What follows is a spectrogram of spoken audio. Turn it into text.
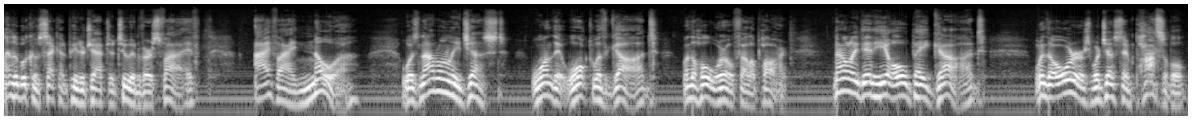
in the book of 2 Peter chapter 2 and verse 5, I find Noah was not only just one that walked with God when the whole world fell apart. Not only did he obey God when the orders were just impossible,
